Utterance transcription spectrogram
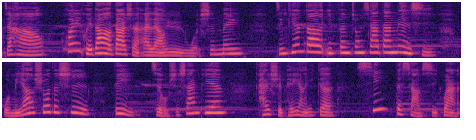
家好，欢迎回到大婶爱疗愈，我是 May。今天的一分钟下单练习，我们要说的是第九十三篇，开始培养一个新的小习惯。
